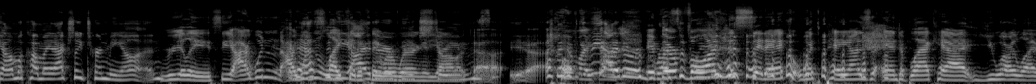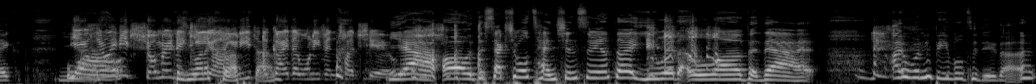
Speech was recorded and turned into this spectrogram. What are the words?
a yarmulke might actually turn me on. Really? See, I wouldn't. I It has wouldn't like it if they were of the wearing a extremes. yarmulke. Yeah. They Oh have to be God. either If they're full on aggressively- Hasidic with payas and a black hat, you are like, Yeah, you wow. literally need Shomer 'Cause you Nagia. You corrupt need them. a guy that won't even touch you. Yeah. Oh, the sexual tension, Samantha. You would love that. I wouldn't be able to do that.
